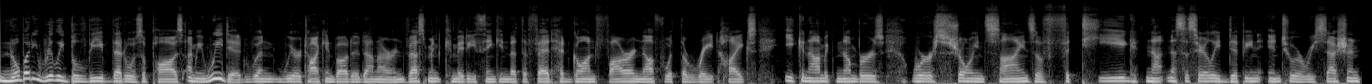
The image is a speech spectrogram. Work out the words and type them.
nobody really believed that it was a pause. I mean, we did when we were talking about it on our investment committee, thinking that the Fed had gone far enough with the rate hikes. Economic numbers were showing signs of fatigue, not necessarily dipping into a recession.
